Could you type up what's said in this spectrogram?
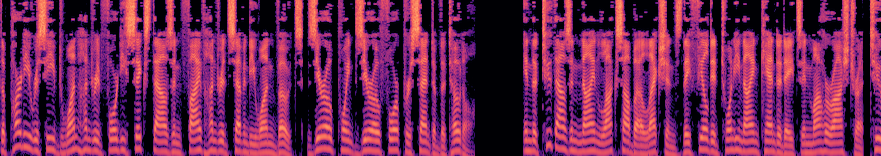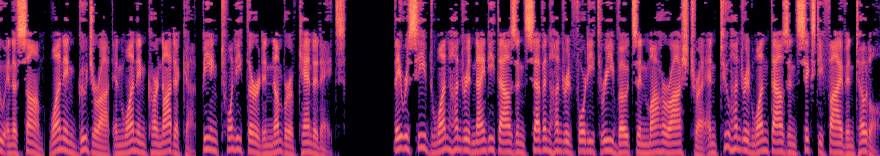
The party received 146,571 votes, 0.04% of the total. In the 2009 Lok Sabha elections they fielded 29 candidates in Maharashtra, 2 in Assam, 1 in Gujarat and 1 in Karnataka, being 23rd in number of candidates. They received 190,743 votes in Maharashtra and 201,065 in total.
